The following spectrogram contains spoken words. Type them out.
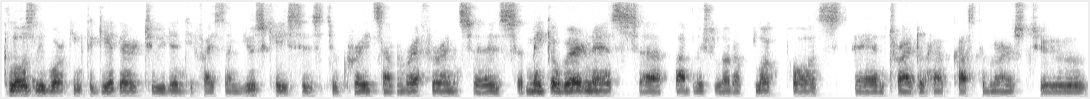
closely working together to identify some use cases, to create some references, make awareness, uh, publish a lot of blog posts, and try to help customers to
